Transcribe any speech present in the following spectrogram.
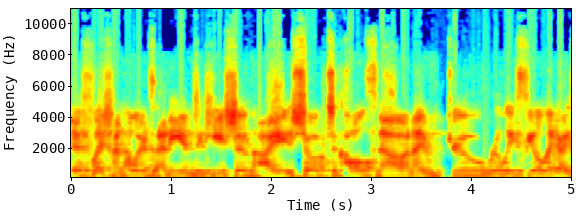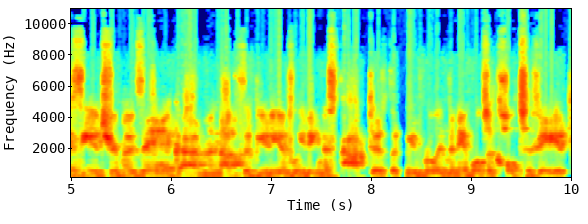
if FleishmanHillard's any indication, I show up to calls now and I do really feel like I see a true mosaic. Um, and that's the beauty of leading this practice. Like we've really been able to cultivate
